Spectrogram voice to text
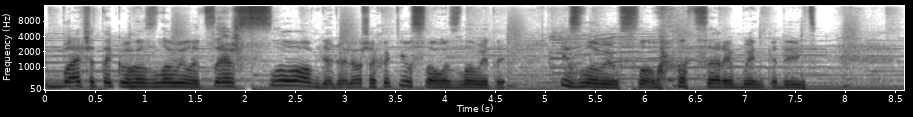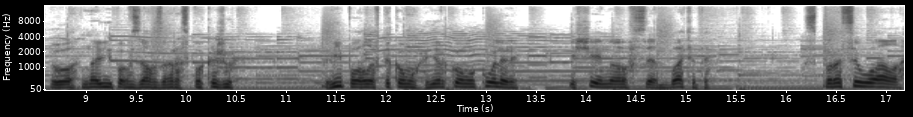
Бачите, кого зловили. Це ж сом. Дядя Льоша хотів сома зловити. І зловив сома. Оце рибинка, дивіться. О, на віпо взяв, зараз покажу. Віпо, але в такому яркому кольорі. І ще й на офсет, бачите? Спрацювало.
